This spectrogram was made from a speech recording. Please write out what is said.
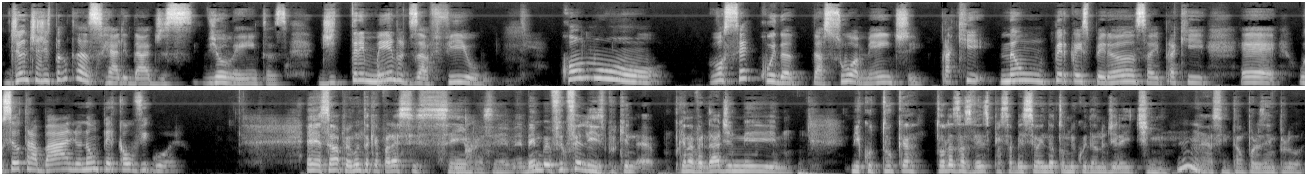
diante de tantas realidades violentas, de tremendo desafio, como você cuida da sua mente para que não perca a esperança e para que é, o seu trabalho não perca o vigor? É, essa é uma pergunta que aparece sempre. Assim, é bem, eu fico feliz, porque, porque na verdade me, me cutuca todas as vezes para saber se eu ainda estou me cuidando direitinho. Hum. Né? Assim, então, por exemplo,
